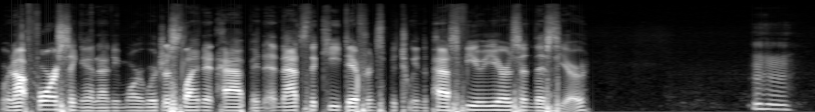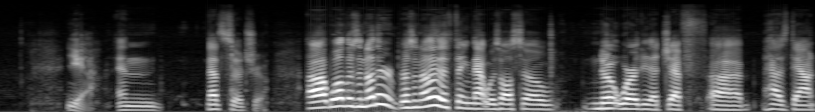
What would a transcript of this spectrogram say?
We're not forcing it anymore, we're just letting it happen, and that's the key difference between the past few years and this year. Mm-hmm. Yeah, and that's so true. Uh, well, there's another there's another thing that was also noteworthy that Jeff uh, has down.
